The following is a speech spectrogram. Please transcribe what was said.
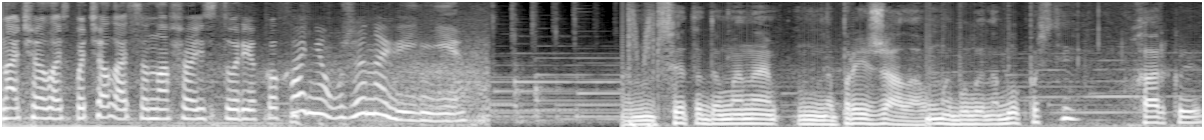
почалась, почалася наша історія кохання вже на війні. Свята до мене приїжджала. Ми були на блокпості в Харкові.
